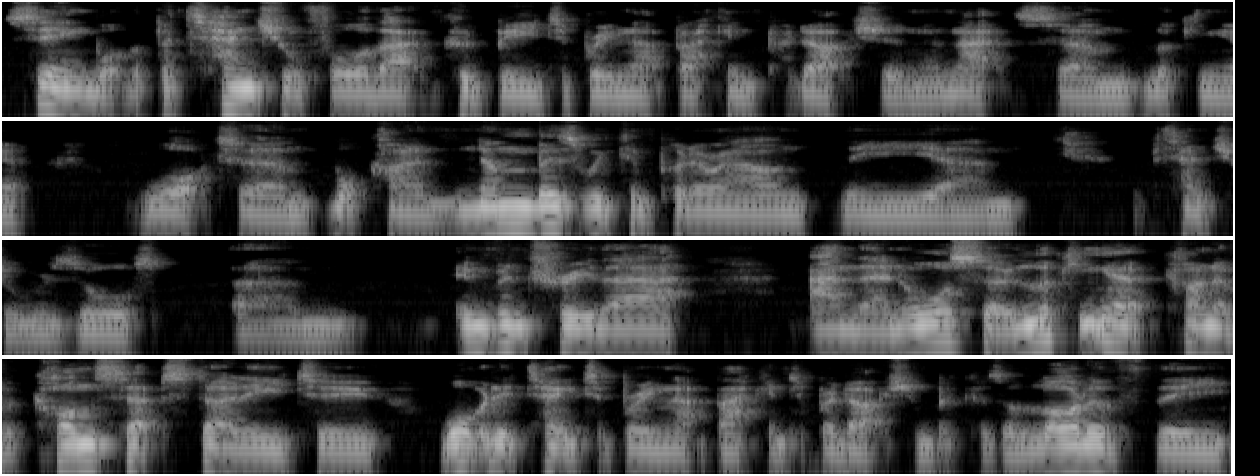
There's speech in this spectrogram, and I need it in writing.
seeing what the potential for that could be to bring that back in production. And that's um, looking at what um, what kind of numbers we can put around the, um, the potential resource um, inventory there, and then also looking at kind of a concept study to what would it take to bring that back into production because a lot of the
